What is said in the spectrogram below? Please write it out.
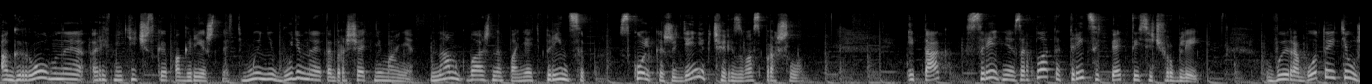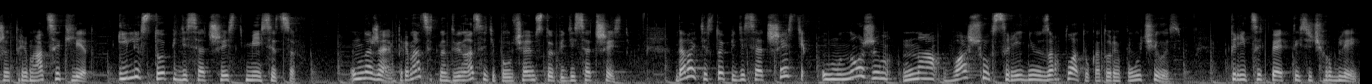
огромная арифметическая погрешность. Мы не будем на это обращать внимание. Нам важно понять принцип, сколько же денег через вас прошло. Итак, средняя зарплата 35 тысяч рублей. Вы работаете уже 13 лет или 156 месяцев. Умножаем 13 на 12 и получаем 156. Давайте 156 умножим на вашу среднюю зарплату, которая получилась. 35 тысяч рублей.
